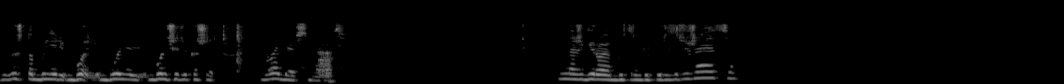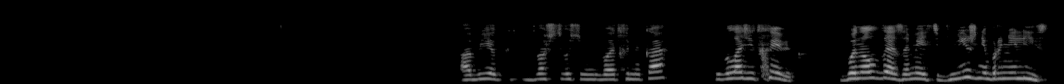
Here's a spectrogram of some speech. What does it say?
ну, чтобы были более, больше рикошет. Давай дальше смотреть. Наш герой быстренько перезаряжается. Объект 268 убивает хомяка и вылазит Хэвик. В НЛД, заметьте, в нижний бронелист.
